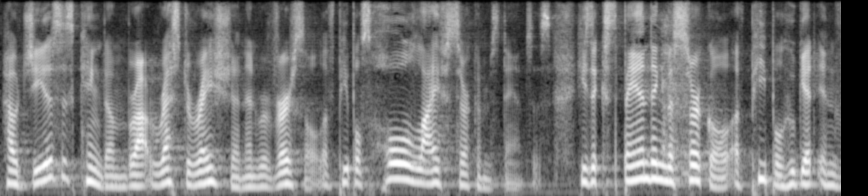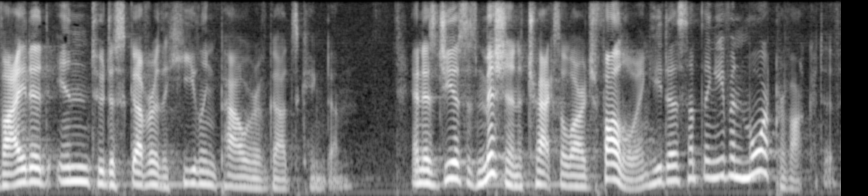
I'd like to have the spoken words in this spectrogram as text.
how Jesus' kingdom brought restoration and reversal of people's whole life circumstances. He's expanding the circle of people who get invited in to discover the healing power of God's kingdom. And as Jesus' mission attracts a large following, he does something even more provocative.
